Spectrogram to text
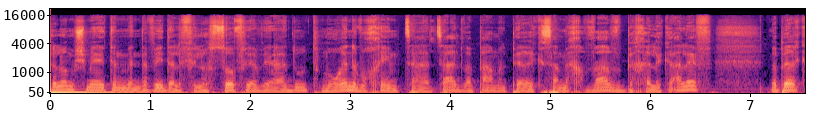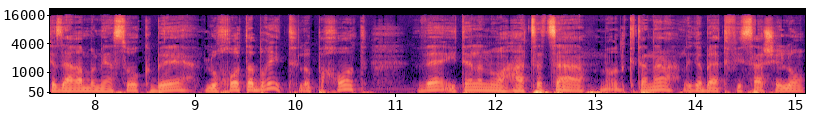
שלום, שמי איתן בן דוד על פילוסופיה ויהדות, מורה נבוכים צעד צעד, והפעם על פרק ס"ו בחלק א'. בפרק הזה הרמב"ם יעסוק בלוחות הברית, לא פחות, וייתן לנו הצצה מאוד קטנה לגבי התפיסה שלו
